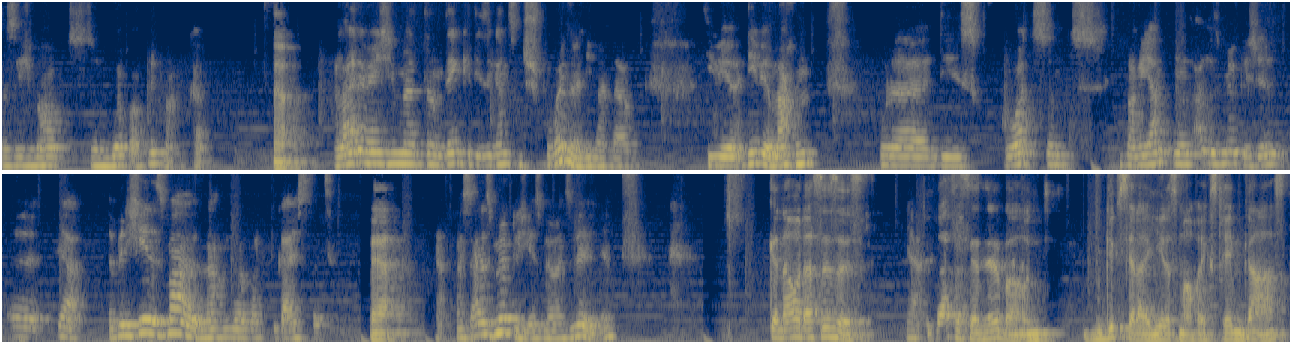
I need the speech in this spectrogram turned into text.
dass ich überhaupt so ein Workout mitmachen kann. Ja. Alleine, wenn ich immer daran denke, diese ganzen Sprünge, die man da, die wir, die wir machen, oder die Squats und Varianten und alles Mögliche, äh, ja, da bin ich jedes Mal nach dem Workout begeistert. Ja. ja was alles möglich ist, wenn man es will. Ne? Genau das ist es. Ja. Du sagst es ja selber und du gibst ja da jedes Mal auch extrem Gas.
